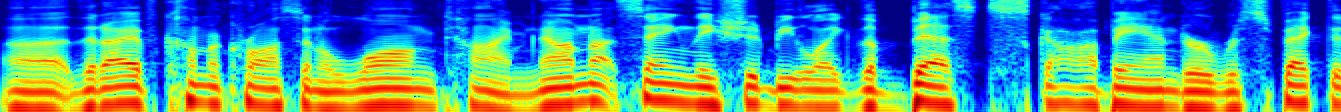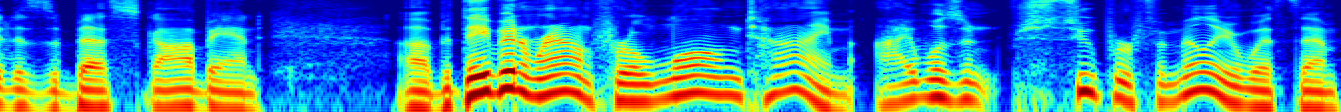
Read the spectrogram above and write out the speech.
uh, that I have come across in a long time. Now, I'm not saying they should be like the best ska band or respected as the best ska band, uh, but they've been around for a long time. I wasn't super familiar with them,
